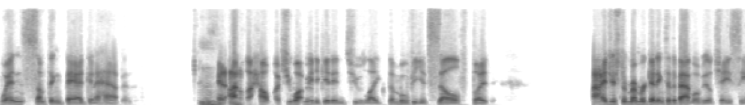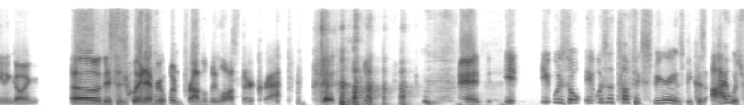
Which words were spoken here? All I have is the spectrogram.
When's something bad gonna happen? Mhm. And I don't know how much you want me to get into like the movie itself, but I just remember getting to the Batmobile chase scene and going, "Oh, this is when everyone probably lost their crap." and it it was a it was a tough experience because I was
